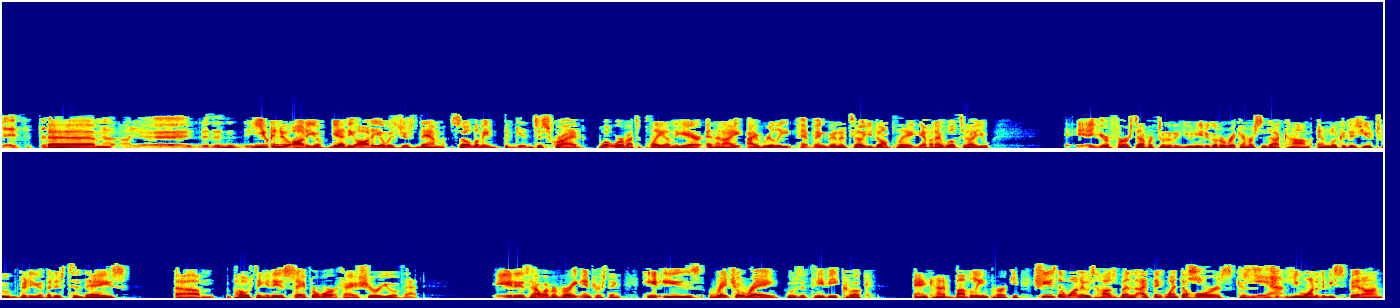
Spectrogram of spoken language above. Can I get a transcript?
it the Um, audio? uh, you can do audio. Yeah, the audio is just them. So let me be- describe what we're about to play on the air, and then I, I really am going to tell you. Don't play it yet, but I will tell you. uh, Your first opportunity, you need to go to rickemerson.com and look at this YouTube video that is today's um, posting. It is safe for work, I assure you of that. It is, however, very interesting. It is Rachael Ray, who's a TV cook and kind of bubbly and perky. She's the one whose husband, I think, went to whores because Yeah. he wanted to be spit on.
